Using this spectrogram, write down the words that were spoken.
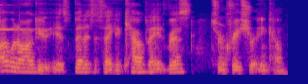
I would argue it's better to take a calculated risk to increase your income.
